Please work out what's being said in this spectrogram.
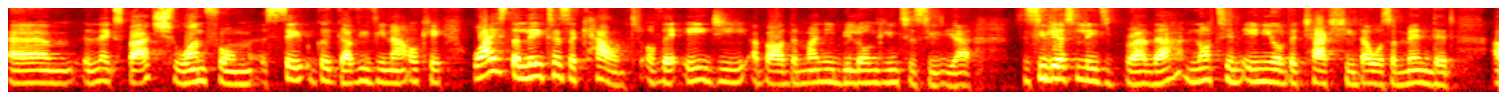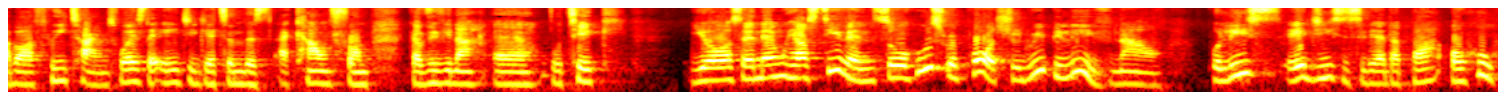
um, the next batch, one from Gavivina. Okay, why is the latest account of the AG about the money belonging to Celia, Cecilia's late brother, not in any of the charge sheet that was amended about three times? Where's the AG getting this account from? Gavivina, uh, we'll take yours, and then we have Stephen. So, whose report should we believe now? Police, AG, Cecilia Dapaah, or who?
